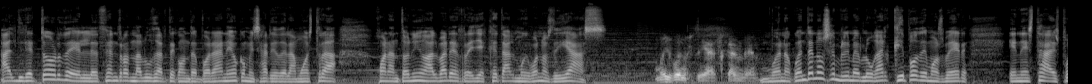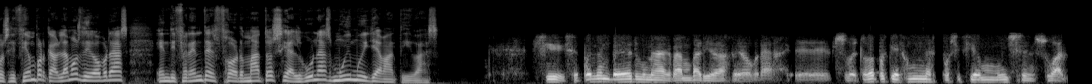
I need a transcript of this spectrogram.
al director del Centro Andaluz de Arte Contemporáneo, comisario de la muestra, Juan Antonio Álvarez Reyes. ¿Qué tal? Muy buenos días. Muy buenos días, Carmen. Bueno, cuéntenos en primer lugar qué podemos ver en esta exposición, porque hablamos de obras en diferentes formatos y algunas muy, muy llamativas. Sí, se pueden ver una gran variedad de obras, eh, sobre todo porque es una exposición muy sensual.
